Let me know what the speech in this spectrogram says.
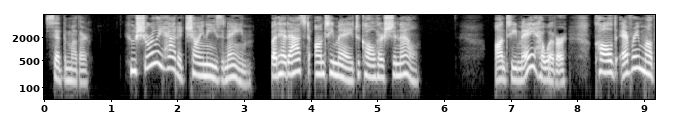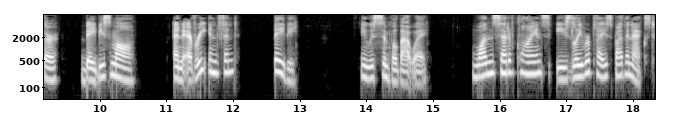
said the mother, who surely had a Chinese name, but had asked Auntie Mei to call her Chanel. Auntie Mei, however, called every mother baby's ma, and every infant baby. It was simple that way. One set of clients easily replaced by the next.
